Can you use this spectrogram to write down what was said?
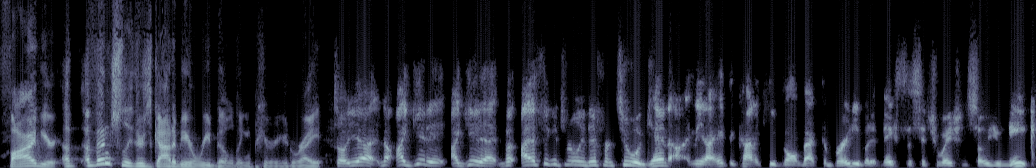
five years. Uh, eventually, there's got to be a rebuilding period, right? So yeah, no, I get it, I get it, but I think it's really different too. Again, I mean, I hate to kind of keep going back to Brady, but it makes the situation so unique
